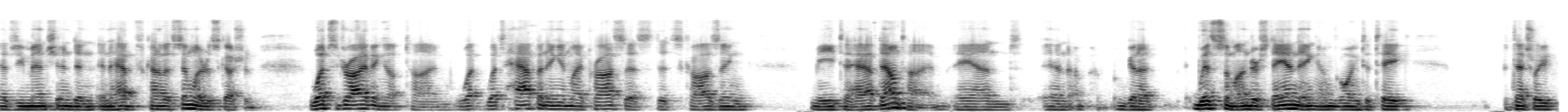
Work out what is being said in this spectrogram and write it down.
as you mentioned, and, and have kind of a similar discussion. What's driving uptime? What, what's happening in my process that's causing me to have downtime? And, and I'm, I'm to, with some understanding, I'm going to take potentially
